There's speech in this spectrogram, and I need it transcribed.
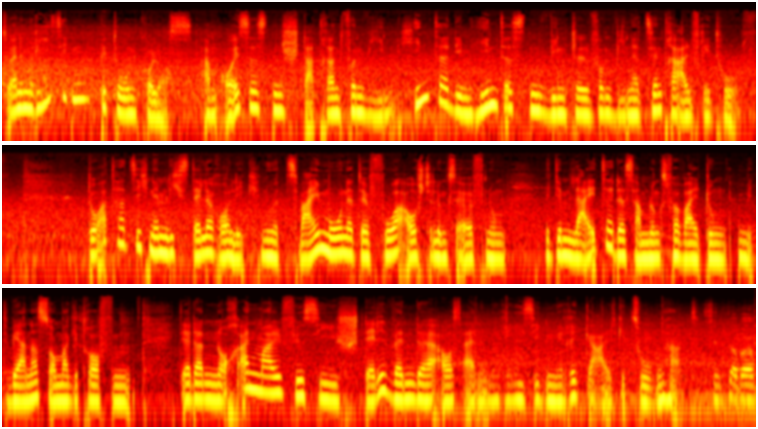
Zu einem riesigen Betonkoloss am äußersten Stadtrand von Wien, hinter dem hintersten Winkel vom Wiener Zentralfriedhof. Dort hat sich nämlich Stella Rollig nur zwei Monate vor Ausstellungseröffnung mit dem Leiter der Sammlungsverwaltung, mit Werner Sommer, getroffen, der dann noch einmal für sie Stellwände aus einem riesigen Regal gezogen hat. Sind aber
